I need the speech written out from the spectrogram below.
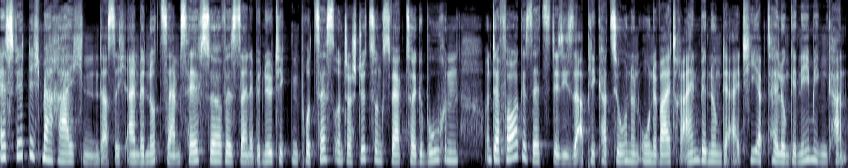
Es wird nicht mehr reichen, dass sich ein Benutzer im Self-Service seine benötigten Prozessunterstützungswerkzeuge buchen und der Vorgesetzte diese Applikationen ohne weitere Einbindung der IT-Abteilung genehmigen kann.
